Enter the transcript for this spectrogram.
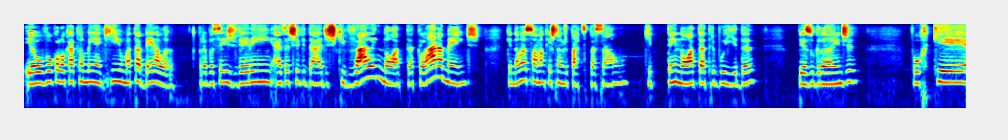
eu vou colocar também aqui uma tabela para vocês verem as atividades que valem nota claramente, que não é só uma questão de participação, que tem nota atribuída, peso grande, porque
